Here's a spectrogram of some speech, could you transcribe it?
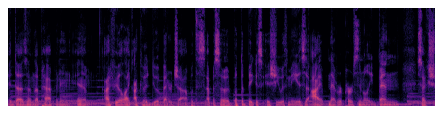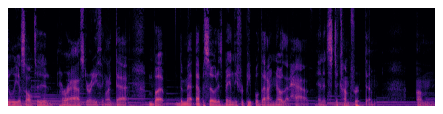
it does end up happening. And I feel like I could do a better job with this episode, but the biggest issue with me is that I have never personally been sexually assaulted, harassed, or anything like that. But the episode is mainly for people that I know that have, and it's to comfort them. Um,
